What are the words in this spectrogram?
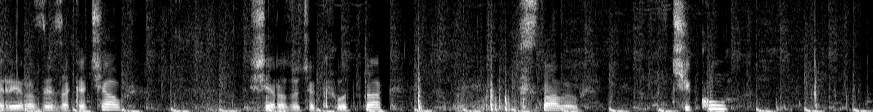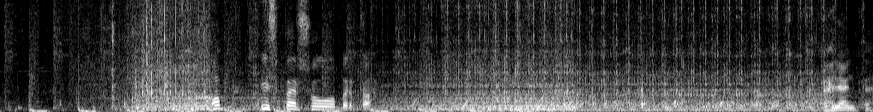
Три рази закачав. Ще разочок отак. Ставив чеку. Оп! І з першого оберта. Гляньте,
